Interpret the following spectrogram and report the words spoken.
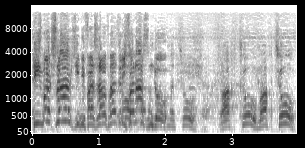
Diesmal schlag ich in die Fresse, darauf kannst du dich verlassen, du. Mach zu, mach zu, mach zu.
